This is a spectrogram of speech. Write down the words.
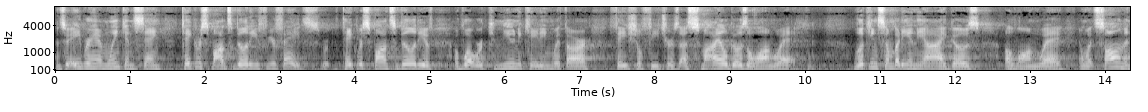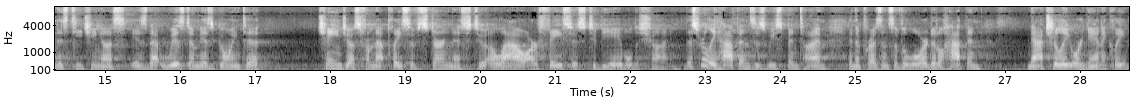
And so Abraham Lincoln's saying, take responsibility for your face. Take responsibility of, of what we're communicating with our facial features. A smile goes a long way. Looking somebody in the eye goes a long way. And what Solomon is teaching us is that wisdom is going to change us from that place of sternness to allow our faces to be able to shine. This really happens as we spend time in the presence of the Lord. It'll happen naturally, organically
